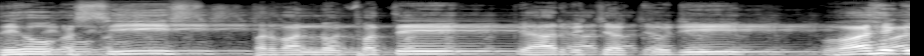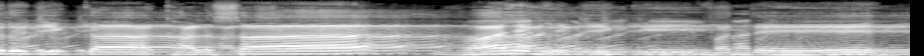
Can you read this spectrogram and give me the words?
ਦੇਹੋ ਅਸੀਸ। ਪਰਵਾਨੋ ਫਤਿਹ। ਪਿਆਰ ਵਿੱਚ ਆਖੋ ਜੀ, ਵਾਹਿਗੁਰੂ ਜੀ ਕਾ ਖਾਲਸਾ, ਵਾਹਿਗੁਰੂ ਜੀ ਕੀ ਫਤਿਹ।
